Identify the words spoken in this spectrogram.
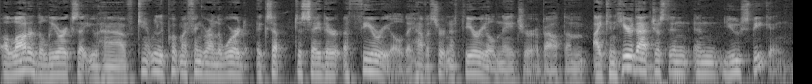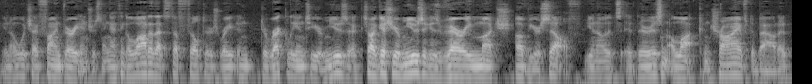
a lot of the lyrics that you have can't really put my finger on the word except to say they're ethereal. They have a certain ethereal nature about them. I can hear that just in, in you speaking, you know, which I find very interesting. I think a lot of that stuff filters right in directly into your music. So I guess your music is very much of yourself. You know, it's it, there isn't a lot contrived about it.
